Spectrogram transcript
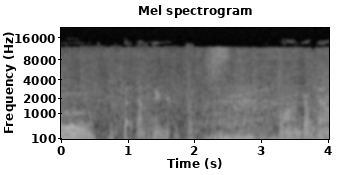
Ooh, what's that down there? Come on, drop down.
